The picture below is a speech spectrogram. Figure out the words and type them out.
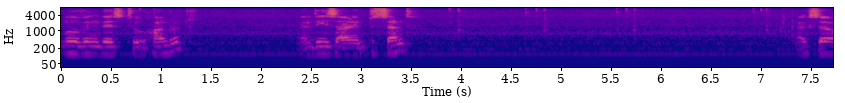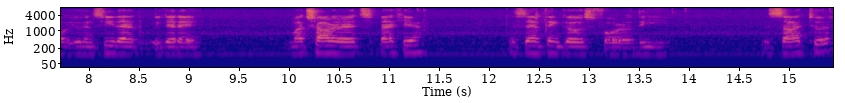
moving this to 100 and these are in percent. Like so you can see that we get a much harder edge back here. The same thing goes for the the side to it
